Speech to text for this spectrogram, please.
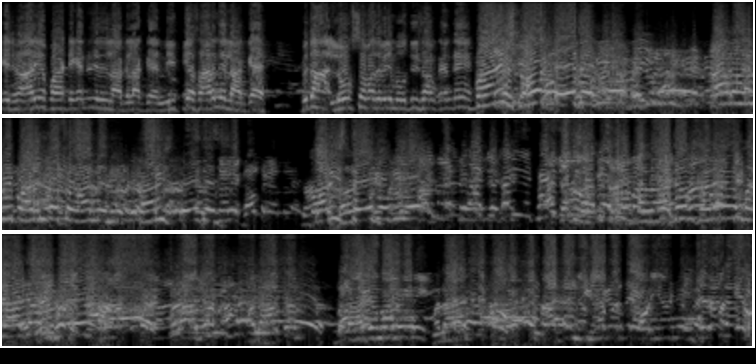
ਇਹ ਸਾਰੀਆਂ ਪਾਰਟੀਆਂ ਕਹਿੰਦੇ ਜਿਹੜੇ ਲੱਗ ਲੱਗ ਹੈ ਨੀਤੀਆਂ ਸਾਰਿਆਂ ਦੇ ਲੱਗ ਹੈ। ਵਿਧਾਨ ਲੋਕ ਸਭਾ ਦੇ ਵਿੱਚ ਮੋਦੀ ਸਾਹਿਬ ਕਹਿੰਦੇ ਬਾਰਿਸ਼ ਬਹੁਤ ਤੇਜ਼ ਹੋ ਗਈ ਹੈ ਆਮ ਆਦਮੀ ਪਾਰਟੀ ਦਾ ਸਵਾਲ ਲੈਣੀ ਬਾਰਿਸ਼ ਤੇਜ਼ ਹੋ ਗਈ। ਹੈ। ਬਾਰਿਸ਼ ਤੇਜ਼ ਹੋ ਗਈ ਹੈ। ਮਲਾਜਮ ਖੜੇ ਹੈ, ਮਲਾਜਮ ਖੜੇ। ਮੁਲਾਜ਼ਮ ਮੁਲਾਜ਼ਮ। ਮੁਲਾਜ਼ਮ ਮੁਲਾਜ਼ਮ। ਅੱਜ ਨਵੀਆਂ ਭਰਤੀਆਂ ਹੋ ਰਹੀਆਂ ਟੀਚਰ ਪੱਕੇ ਹੋ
